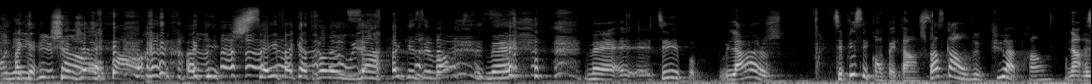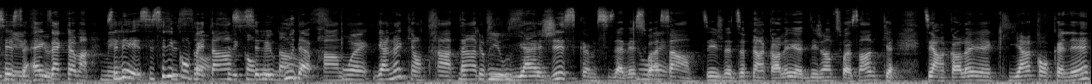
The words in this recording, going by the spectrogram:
on est okay, je suis OK, je suis safe à 90 ans. OK, c'est bon. Mais, mais euh, tu sais, l'âge, c'est plus ses compétences. Je pense qu'on ne veut plus apprendre. Non, c'est ça, exactement. C'est les, les, compétences, c'est le goût d'apprendre. Il y en a qui ont 30 ans puis ils agissent comme s'ils avaient 60. Je veux dire, puis encore là, il y a des gens de 60 qui. Encore là, il y a un client qu'on connaît,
